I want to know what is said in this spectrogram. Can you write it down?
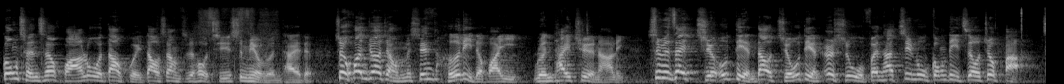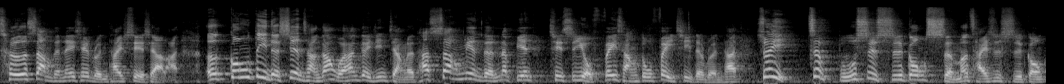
工程车滑落到轨道上之后，其实是没有轮胎的。所以换句话讲，我们先合理的怀疑轮胎去了哪里。是不是在九点到九点二十五分，他进入工地之后就把车上的那些轮胎卸下来？而工地的现场，刚刚暐瀚哥已经讲了，它上面的那边其实有非常多废弃的轮胎，所以这不是施工，什么才是施工？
